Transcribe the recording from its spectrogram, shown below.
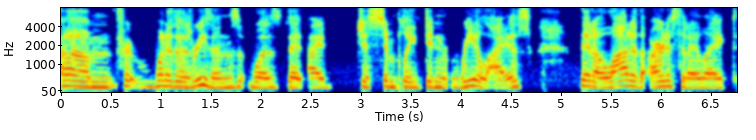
Um, for one of those reasons was that I just simply didn't realize that a lot of the artists that I liked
